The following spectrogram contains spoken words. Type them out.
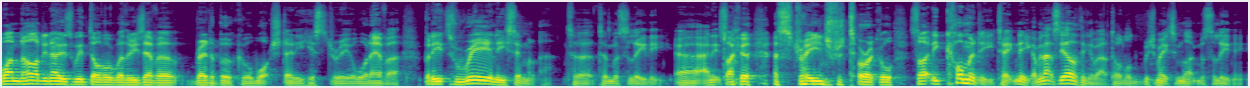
one hardly knows with Donald whether he's ever read a book or watched any history or whatever, but it's really similar to, to Mussolini. Uh, and it's like a, a strange rhetorical, slightly comedy technique. I mean, that's the other thing about Donald, which makes him like Mussolini.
